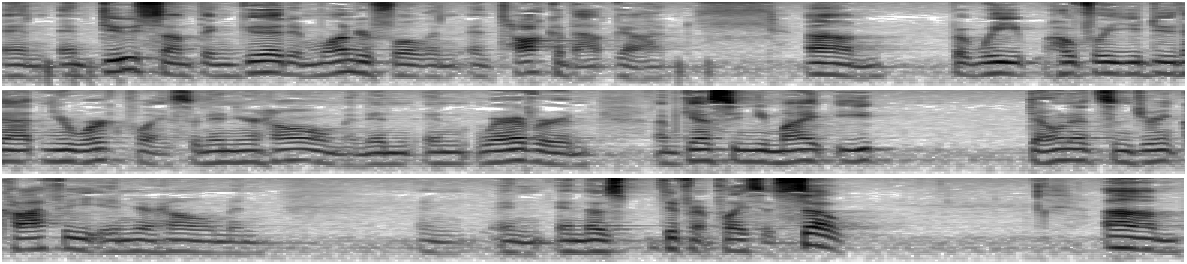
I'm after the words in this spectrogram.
and, and do something good and wonderful and, and talk about God. Um, but we hopefully you do that in your workplace and in your home and in, in wherever. And I'm guessing you might eat donuts and drink coffee in your home and and, and, and those different places. So um,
